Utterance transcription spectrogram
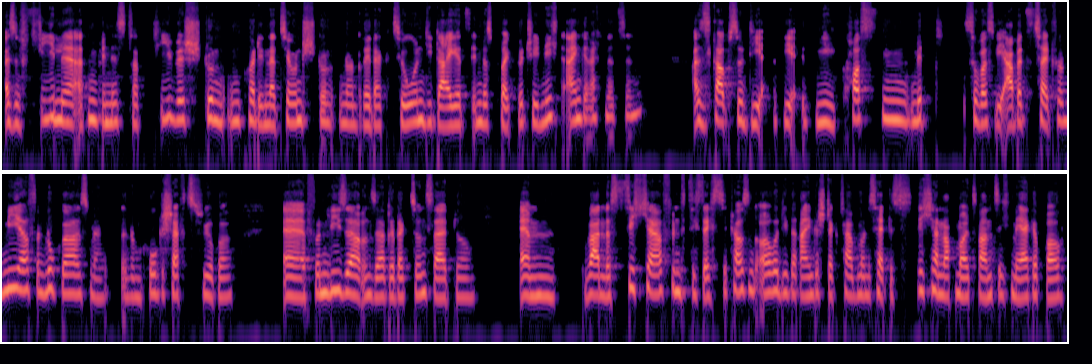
also viele administrative Stunden, Koordinationsstunden und Redaktionen, die da jetzt in das Projektbudget nicht eingerechnet sind. Also ich glaube, so die, die, die Kosten mit sowas wie Arbeitszeit von mir, von Lukas, meinem Co-Geschäftsführer, äh, von Lisa, unserer Redaktionsleitung, ähm, waren das sicher 50, 60.000 Euro, die wir reingesteckt haben. Und es hätte sicher nochmal 20 mehr gebraucht,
